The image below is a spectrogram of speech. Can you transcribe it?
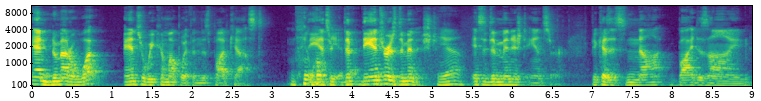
and no matter what answer we come up with in this podcast, the answer the, the answer is diminished. Yeah, it's a diminished answer because it's not by design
